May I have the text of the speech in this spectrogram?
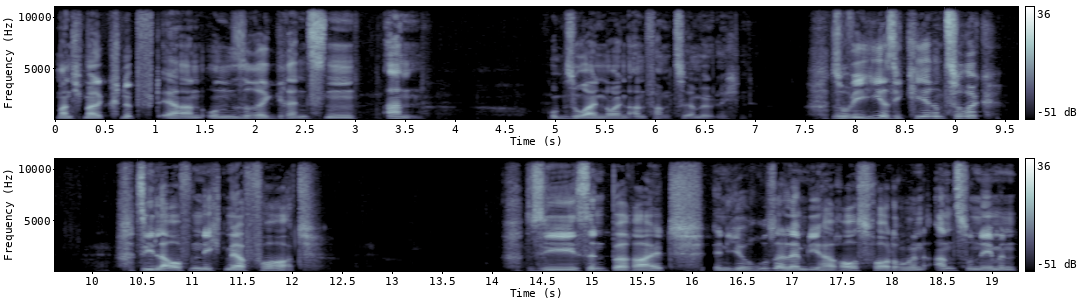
Manchmal knüpft er an unsere Grenzen an, um so einen neuen Anfang zu ermöglichen. So wie hier, sie kehren zurück. Sie laufen nicht mehr fort, Sie sind bereit, in Jerusalem die Herausforderungen anzunehmen,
